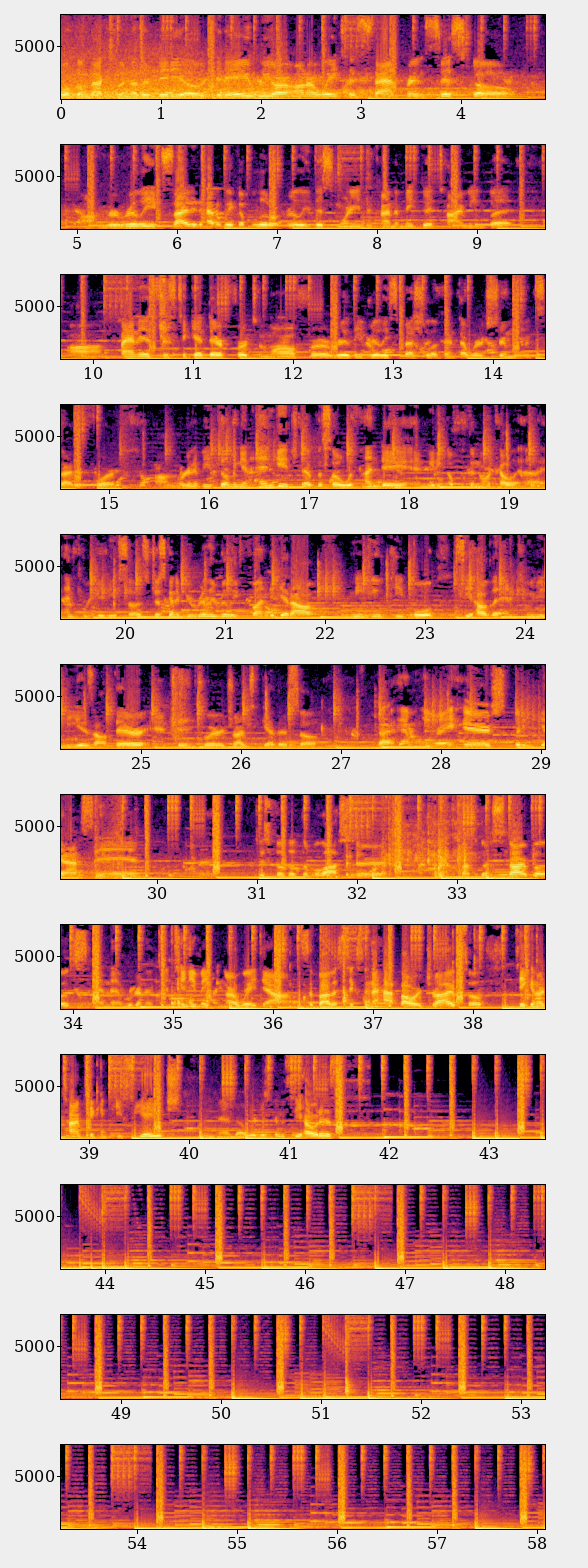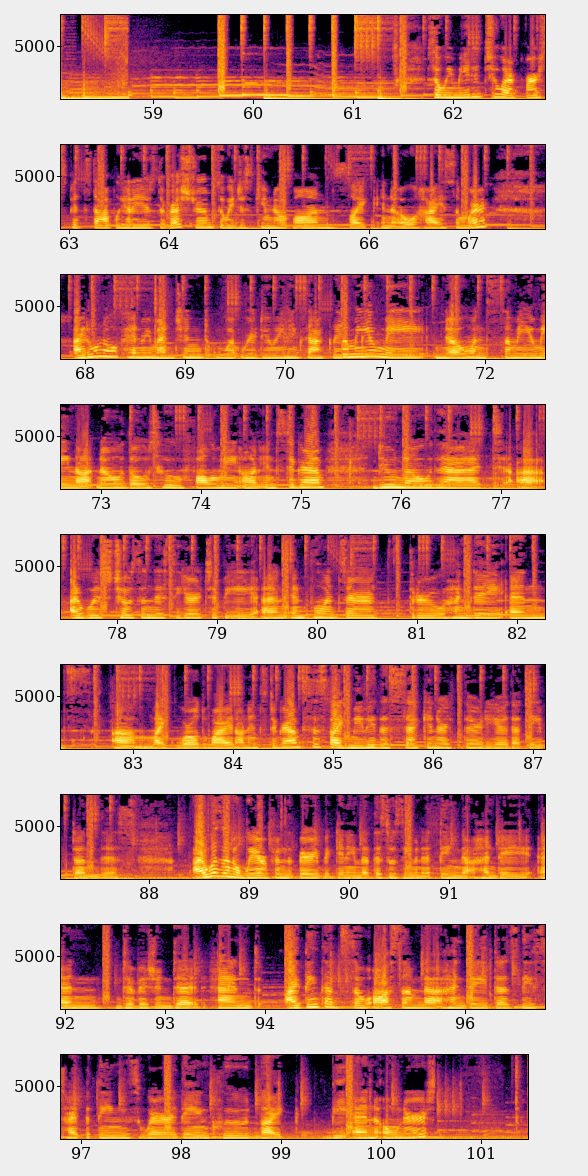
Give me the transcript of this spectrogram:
welcome back to another video. Today we are on our way to San Francisco. We're really excited. Had to wake up a little early this morning to kind of make good timing, but um, plan is just to get there for tomorrow for a really, really special event that we're extremely excited for. Um, we're going to be filming an Engaged episode with Hyundai and meeting up with the NorCal uh, N community. So it's just going to be really, really fun to get out, meet new people, see how the N community is out there, and to enjoy our drive together. So got Emily right here. She's putting gas in. Just filled up the Veloster. About to go to Starbucks, and then we're gonna continue making our way down. It's about a six and a half hour drive, so taking our time taking PCH, and uh, we're just gonna see how it is. Our first pit stop. We had to use the restroom, so we just came to a Avon's like in Ojai somewhere. I don't know if Henry mentioned what we're doing exactly. Some of you may know and some of you may not know. Those who follow me on Instagram do know that uh, I was chosen this year to be an influencer through Hyundai N's um, like worldwide on Instagram. This is like maybe the second or third year that they've done this. I wasn't aware from the very beginning that this was even a thing that Hyundai N division did. And I think that's so awesome that Hyundai does these type of things where they include like the N owners.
